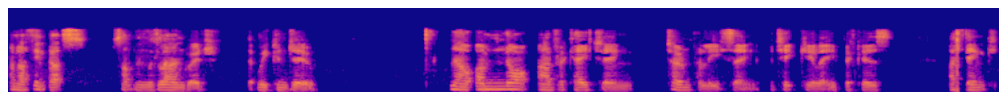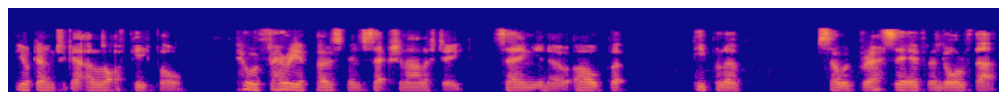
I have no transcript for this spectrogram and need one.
And I think that's something with language that we can do. Now, I'm not advocating tone policing particularly because I think you're going to get a lot of people who are very opposed to intersectionality saying, you know, oh, but people are so aggressive and all of that.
